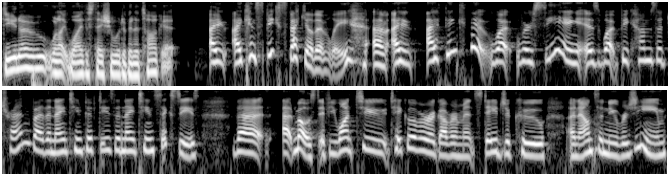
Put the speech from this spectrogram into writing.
Do you know like why the station would have been a target? I, I can speak speculatively. Um, I I think that what we're seeing is what becomes a trend by the 1950s and 1960s. That at most, if you want to take over a government, stage a coup, announce a new regime,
